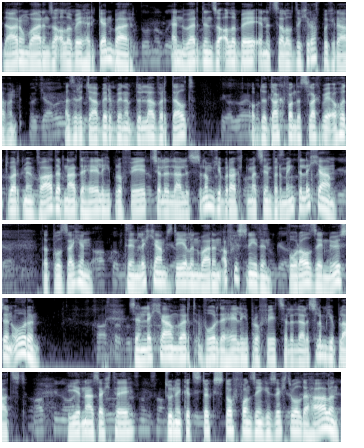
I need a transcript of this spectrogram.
Daarom waren ze allebei herkenbaar en werden ze allebei in hetzelfde graf begraven. Hazrat Jabir bin Abdullah vertelt op de dag van de slag bij Uhud werd mijn vader naar de heilige profeet sallallahu alaihi gebracht met zijn verminkte lichaam. Dat wil zeggen, zijn lichaamsdelen waren afgesneden, vooral zijn neus en oren. Zijn lichaam werd voor de heilige profeet wasallam geplaatst. Hierna zegt hij, toen ik het stuk stof van zijn gezicht wilde halen,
